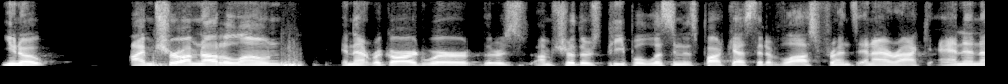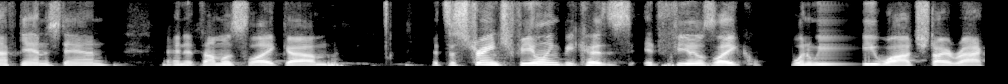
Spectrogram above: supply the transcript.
you know, I'm sure I'm not alone in that regard. Where there's, I'm sure there's people listening to this podcast that have lost friends in Iraq and in Afghanistan, and it's almost like um, it's a strange feeling because it feels like when we watched Iraq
